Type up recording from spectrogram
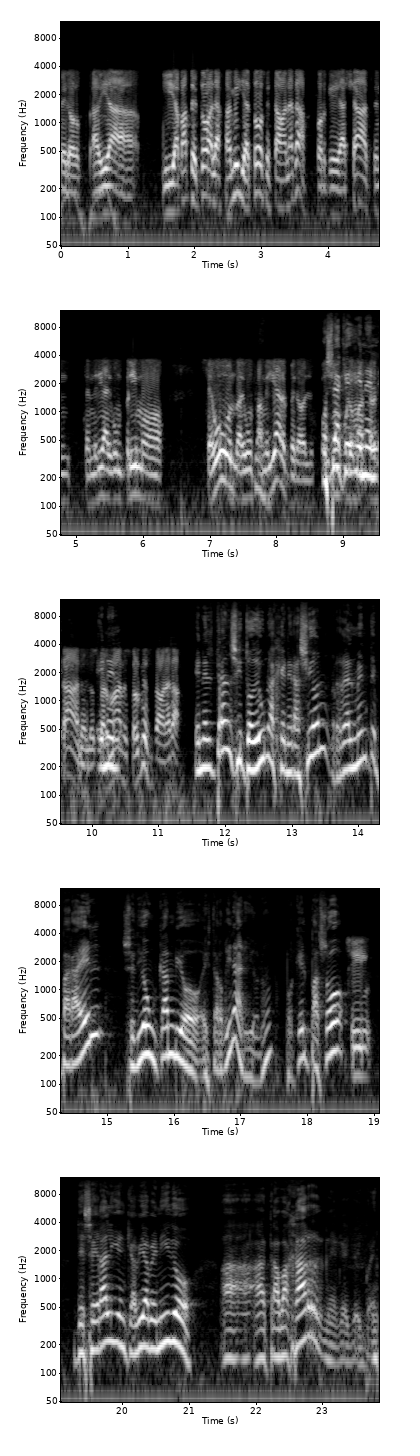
pero había y aparte toda la familia, todos estaban acá, porque allá tendría algún primo segundo, algún familiar, pero o sea que en el, los hermanos, estaban acá. En el tránsito de una generación, realmente para él se dio un cambio extraordinario, ¿no? Porque él pasó de ser alguien que había venido a, trabajar eh, en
